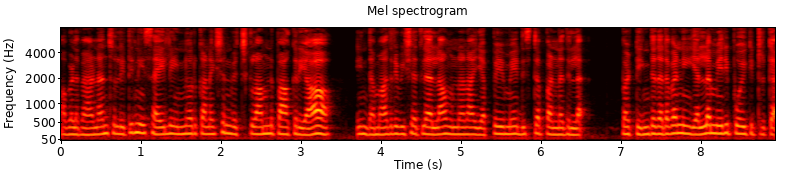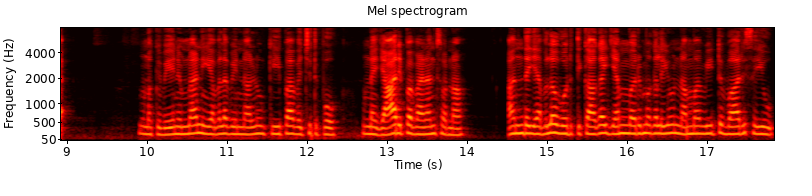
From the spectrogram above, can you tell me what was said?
அவளை வேணான்னு சொல்லிட்டு நீ சைடில் இன்னொரு கனெக்ஷன் வச்சுக்கலாம்னு பார்க்குறியா இந்த மாதிரி விஷயத்துல எல்லாம் உன்னை நான் எப்பயுமே டிஸ்டர்ப் பண்ணதில்லை. பட் இந்த தடவை நீ எல்லாம் மீறி போய்கிட்டு இருக்க. உனக்கு வேணும்னா நீ எவ்வளோ வேணாலும் கீப்பாக வச்சுட்டு போ. உன்னை யார் இப்போ வேணான்னு சொன்னா? அந்த எவ்வளோ ஒருத்திக்காக எம் மருமகளையும் நம்ம வீட்டு வாரிசையும்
